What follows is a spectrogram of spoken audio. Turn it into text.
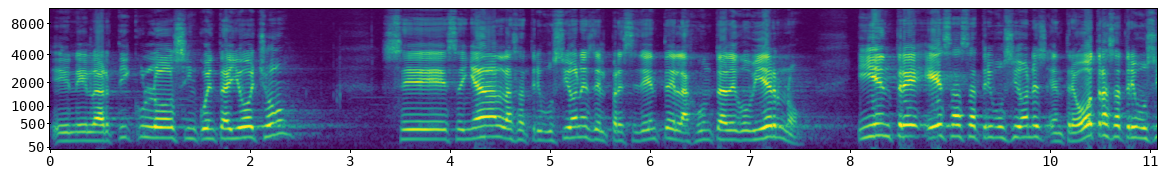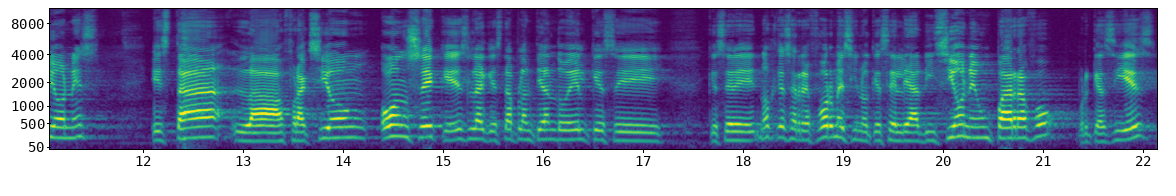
en el artículo 58, se señalan las atribuciones del presidente de la Junta de Gobierno. Y entre esas atribuciones, entre otras atribuciones, está la fracción 11, que es la que está planteando él que se, que se, no que se reforme, sino que se le adicione un párrafo, porque así es,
